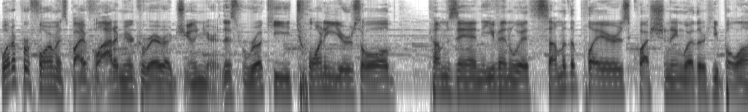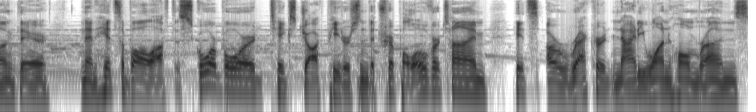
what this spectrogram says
What a performance by Vladimir Guerrero Jr. This rookie, 20 years old, comes in even with some of the players questioning whether he belonged there, and then hits a ball off the scoreboard, takes Joc Pederson to triple overtime, hits a record 91 home runs,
